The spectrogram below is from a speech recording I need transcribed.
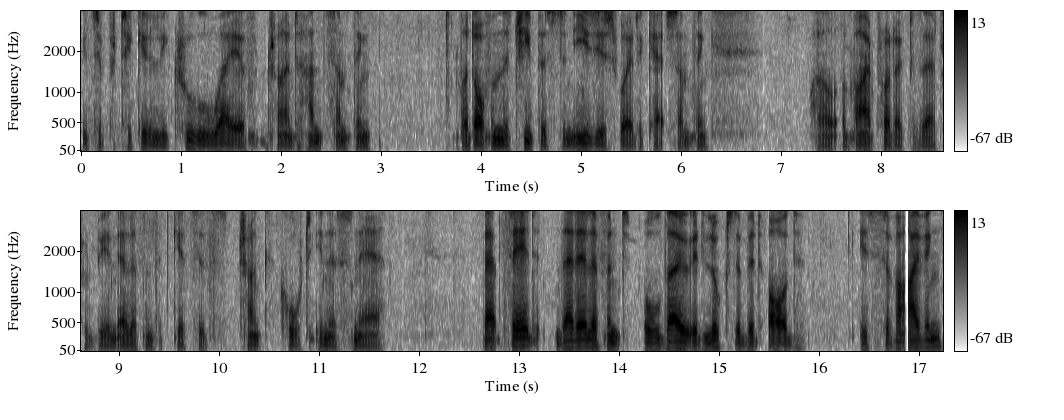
it's a particularly cruel way of trying to hunt something, but often the cheapest and easiest way to catch something. Well, a byproduct of that would be an elephant that gets its trunk caught in a snare. That said, that elephant, although it looks a bit odd, is surviving,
